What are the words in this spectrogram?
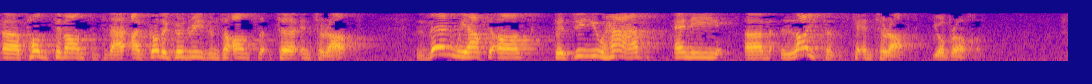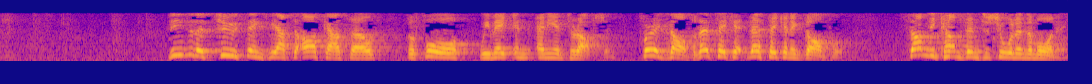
uh, positive answer to that, I've got a good reason to answer, to interrupt, then we have to ask, but do you have any um, license to interrupt your bracha? These are the two things we have to ask ourselves before we make in, any interruption. For example, let's take, it, let's take an example. Somebody comes into shul in the morning.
